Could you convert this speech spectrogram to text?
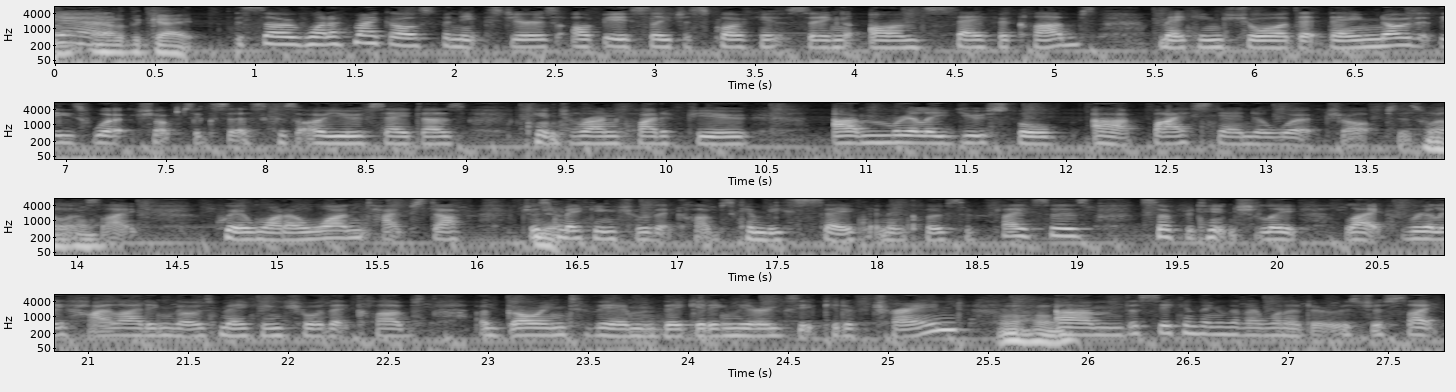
Yeah. out of the gate? So one of my goals for next year is obviously just focusing on safer clubs, making sure that they know that these workshops exist because OUSA does tend to run quite a few um, really useful uh, bystander workshops as well as like Queer 101 type stuff, just Yeah. making sure that clubs can be safe and inclusive places. So potentially like really highlighting those, making sure that clubs are going to them, they're getting their executive trained. Um, the second thing that I want to do is just like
